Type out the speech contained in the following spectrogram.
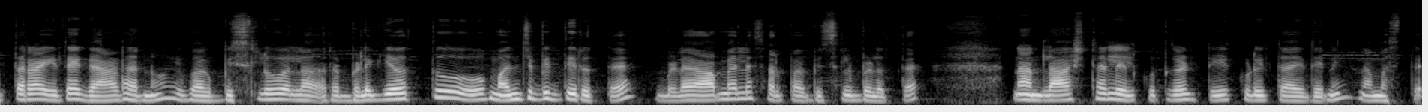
ಈ ಥರ ಇದೆ ಗಾರ್ಡನ್ನು ಇವಾಗ ಬಿಸಿಲು ಎಲ್ಲ, ಬೆಳಗ್ಗೆ ಹೊತ್ತು ಮಂಜು ಬಿದ್ದಿರುತ್ತೆ. ಬೆಳೆ ಆಮೇಲೆ ಸ್ವಲ್ಪ ಬಿಸಿಲು ಬೀಳುತ್ತೆ. ನಾನು ಲಾಸ್ಟಲ್ಲಿ ಇಲ್ಲಿ ಕುತ್ಕೊಂಡು ಟೀ ಕುಡಿತಾ ಇದ್ದೀನಿ. ನಮಸ್ತೆ.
